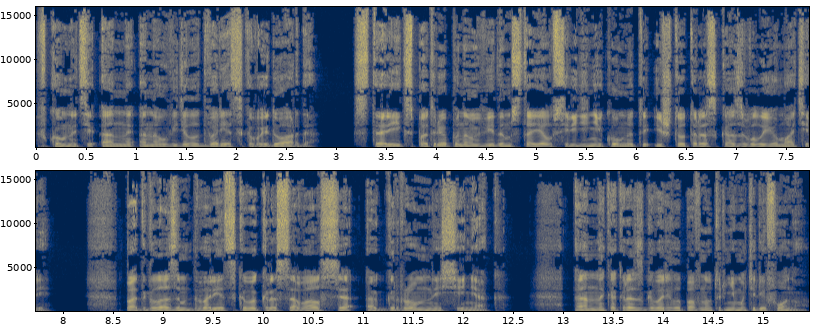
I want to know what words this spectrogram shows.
В комнате Анны она увидела дворецкого Эдуарда. Старик с потрепанным видом стоял в середине комнаты и что-то рассказывал ее матери. Под глазом дворецкого красовался огромный синяк. Анна как раз говорила по внутреннему телефону.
